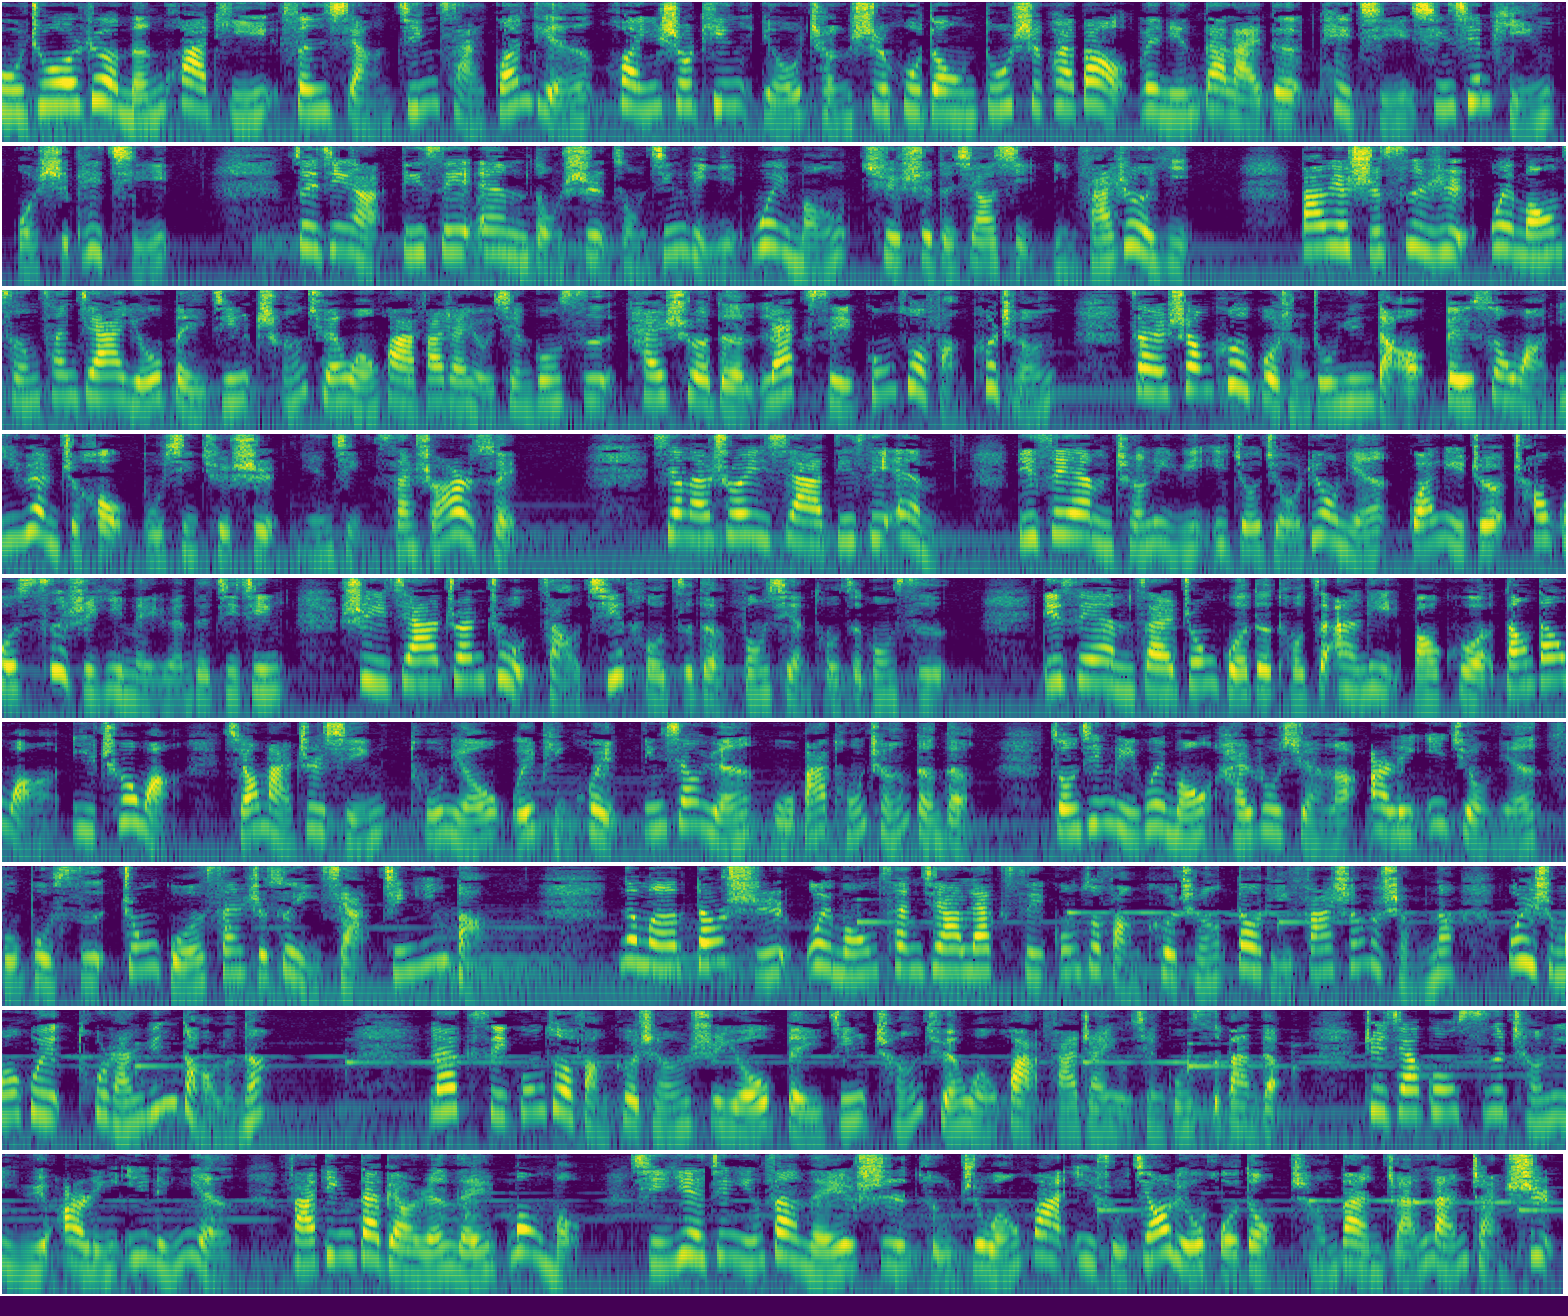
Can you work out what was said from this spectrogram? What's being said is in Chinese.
捕捉热门话题，分享精彩观点，欢迎收听由城市互动都市快报为您带来的佩奇新鲜评。我是佩奇。最近啊，DCM 董事总经理魏萌去世的消息引发热议。八月十四日，魏萌曾参加由北京成全文化发展有限公司开设的 Lexi 工作坊课程，在上课过程中晕倒，被送往医院之后不幸去世，年仅三十二岁。先来说一下 DCM，DCM 成立于一九九六年，管理着超过四十亿美元的基金，是一家专注早期投资的风险投资公司。DCM 在中国的投资案例包括当当网、易车网、小马智行、途牛、唯品会、丁香园、五八同城等等。总经理魏萌还入选了二零一九年福布斯中国三十岁以下精英榜。那么当时魏萌参加 Lexi 工作坊课程，到底发生了什么呢？为什么会突然晕倒了呢？Lexi 工作坊课程是由北京成全文化发展有限公司办的。这家公司成立于二零一零年，法定代表人为孟某，企业经营范围是组织文化艺术交流活动，承办展览展示。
